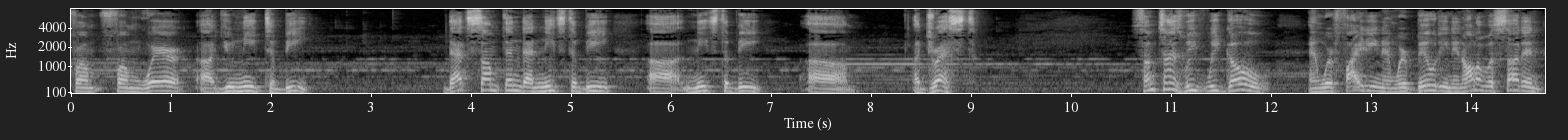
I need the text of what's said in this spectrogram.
from from where uh, you need to be. That's something that needs to be uh, needs to be uh, addressed. Sometimes we we go and we're fighting and we're building, and all of a sudden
